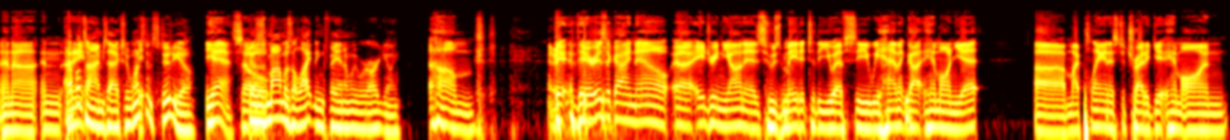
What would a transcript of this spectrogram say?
And uh and a couple times actually. Once in studio. Yeah. So because his mom was a Lightning fan and we were arguing. Um. there, there is a guy now, uh, Adrian Yanez, who's made it to the UFC. We haven't got him on yet. Uh, my plan is to try to get him on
